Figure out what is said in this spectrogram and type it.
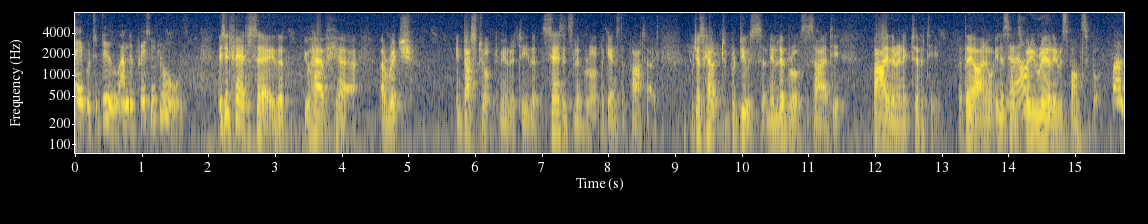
able to do under present laws. Is it fair to say that you have here a rich industrial community that says it's liberal and against apartheid, which has helped to produce an illiberal society by their inactivity? That they are, in a sense, well, very really responsible. Well,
